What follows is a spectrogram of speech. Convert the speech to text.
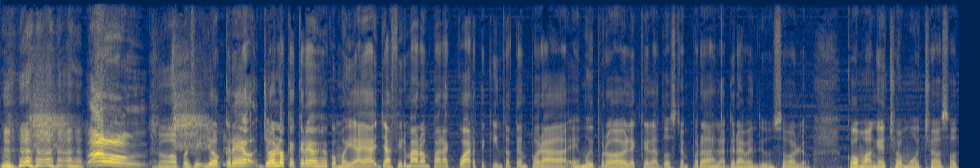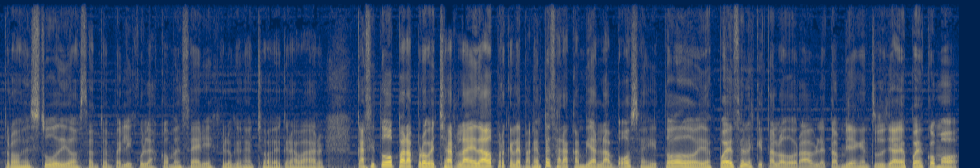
¡Vamos! No, pues sí, yo creo, yo lo que creo es que como ya, ya firmaron para cuarta y quinta temporada, es muy probable que las dos temporadas las graben de un solo, como han hecho muchos otros estudios, tanto en películas como en series, que lo que han hecho es grabar casi todo para aprovechar la edad, porque les van a empezar a cambiar las voces y todo, y después se les quita lo adorable también, entonces ya después como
